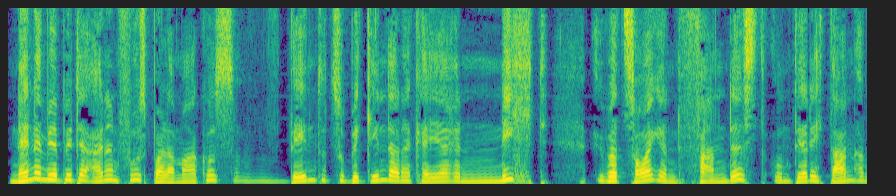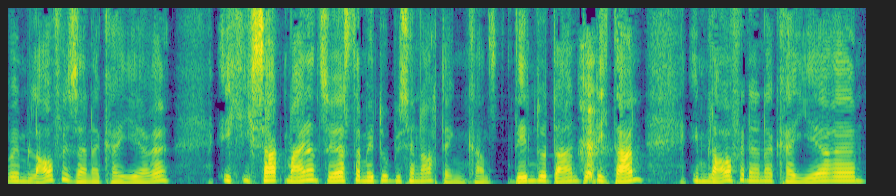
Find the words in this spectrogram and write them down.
nenne mir bitte einen Fußballer, Markus, den du zu Beginn deiner Karriere nicht überzeugend fandest und der dich dann aber im Laufe seiner Karriere, ich, ich sag meinen zuerst, damit du ein bisschen nachdenken kannst, den du dann, der dich dann im Laufe deiner Karriere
